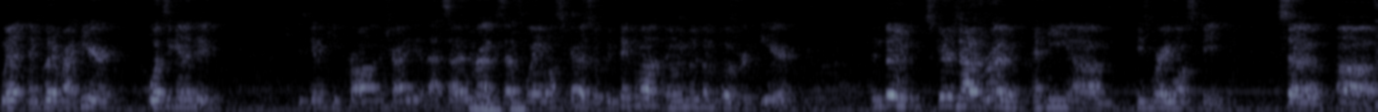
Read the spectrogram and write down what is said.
went and put him right here, what's he gonna do? He's gonna keep crawling and try to get that side of the road because that's the way he wants to go. So if we pick him up and we move him over here, then boom, Scooter's out of the road and he um, he's where he wants to be. So. Uh,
